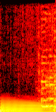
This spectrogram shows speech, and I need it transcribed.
Mm-hmm.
